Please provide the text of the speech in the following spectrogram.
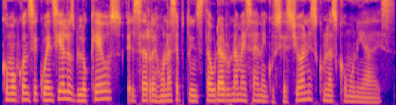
Como consecuencia de los bloqueos, el Cerrejón aceptó instaurar una mesa de negociaciones con las comunidades.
